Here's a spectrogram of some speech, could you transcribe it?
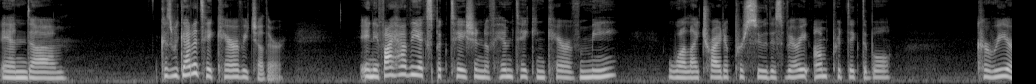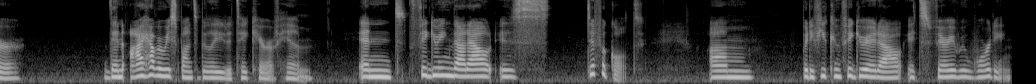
And because um, we got to take care of each other. And if I have the expectation of him taking care of me while I try to pursue this very unpredictable career, then I have a responsibility to take care of him. And figuring that out is difficult. Um, but if you can figure it out, it's very rewarding.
